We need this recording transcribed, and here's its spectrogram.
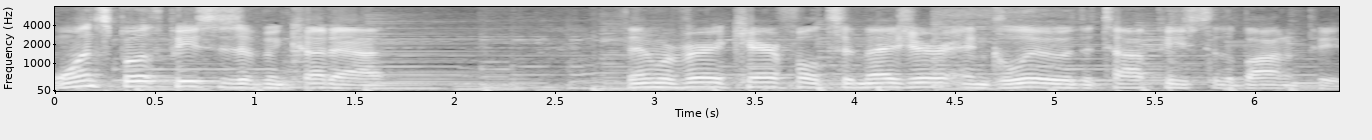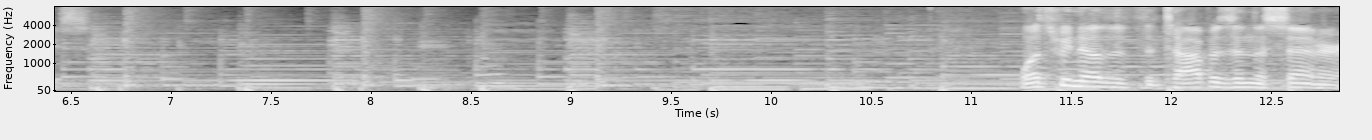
Once both pieces have been cut out, then we're very careful to measure and glue the top piece to the bottom piece. Once we know that the top is in the center,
